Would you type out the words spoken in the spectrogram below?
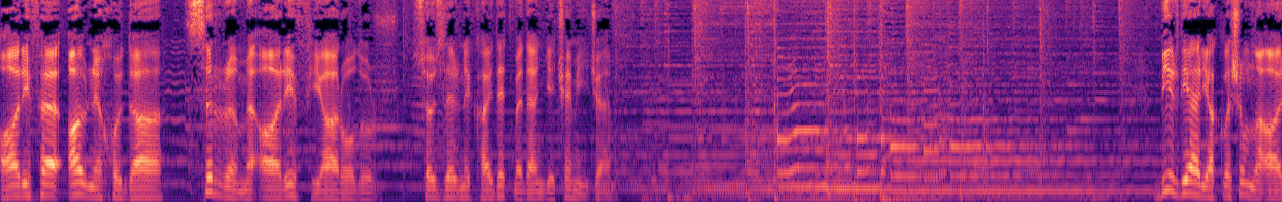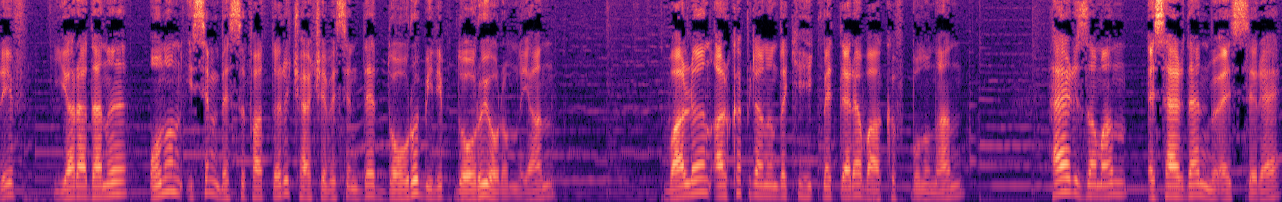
Arife avne huda, sırrı mearif yar olur. Sözlerini kaydetmeden geçemeyeceğim. Bir diğer yaklaşımla Arif, Yaradan'ı onun isim ve sıfatları çerçevesinde doğru bilip doğru yorumlayan, varlığın arka planındaki hikmetlere vakıf bulunan, her zaman eserden müessire,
